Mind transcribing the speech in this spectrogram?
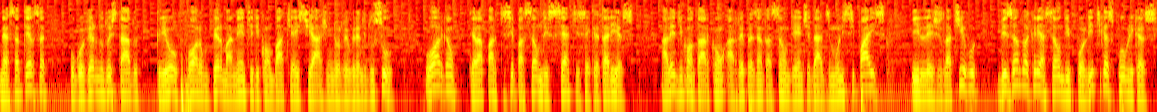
Nesta terça, o governo do estado criou o Fórum Permanente de Combate à Estiagem no Rio Grande do Sul. O órgão terá participação de sete secretarias, além de contar com a representação de entidades municipais e legislativo, visando a criação de políticas públicas.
